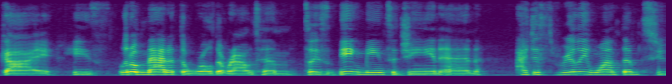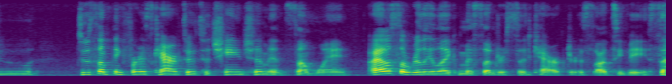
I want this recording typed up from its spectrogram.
guy. He's a little mad at the world around him. So he's being mean to Gene, and I just really want them to do something for his character to change him in some way. I also really like misunderstood characters on TV, so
